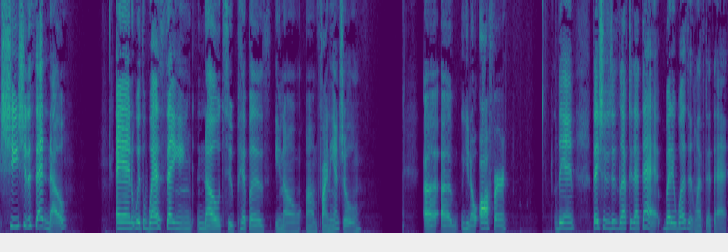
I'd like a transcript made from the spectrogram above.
she should have said no. And with Wes saying no to Pippa's, you know, um, financial, uh, uh, you know, offer, then they should have just left it at that. But it wasn't left at that.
